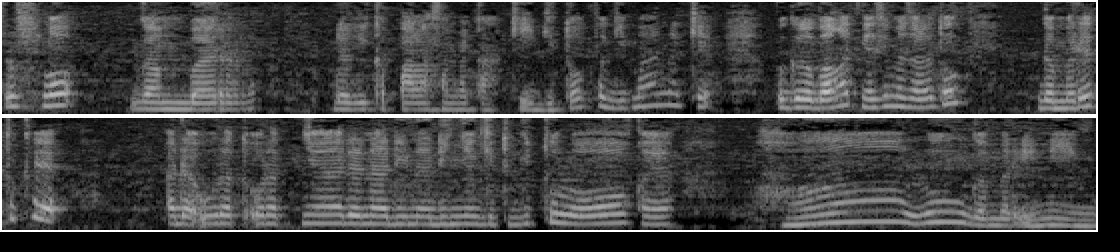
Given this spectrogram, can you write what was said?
terus lo gambar dari kepala sampai kaki gitu apa gimana? Kayak pegel banget gak sih? Masalah tuh gambarnya tuh kayak ada urat-uratnya dan nadi-nadinya gitu-gitu loh. Kayak hah lu gambar ini?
